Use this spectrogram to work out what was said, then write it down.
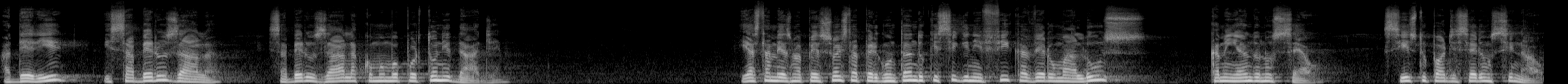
Aderir e saber usá-la. Saber usá-la como uma oportunidade. E esta mesma pessoa está perguntando o que significa ver uma luz caminhando no céu. Se isto pode ser um sinal.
